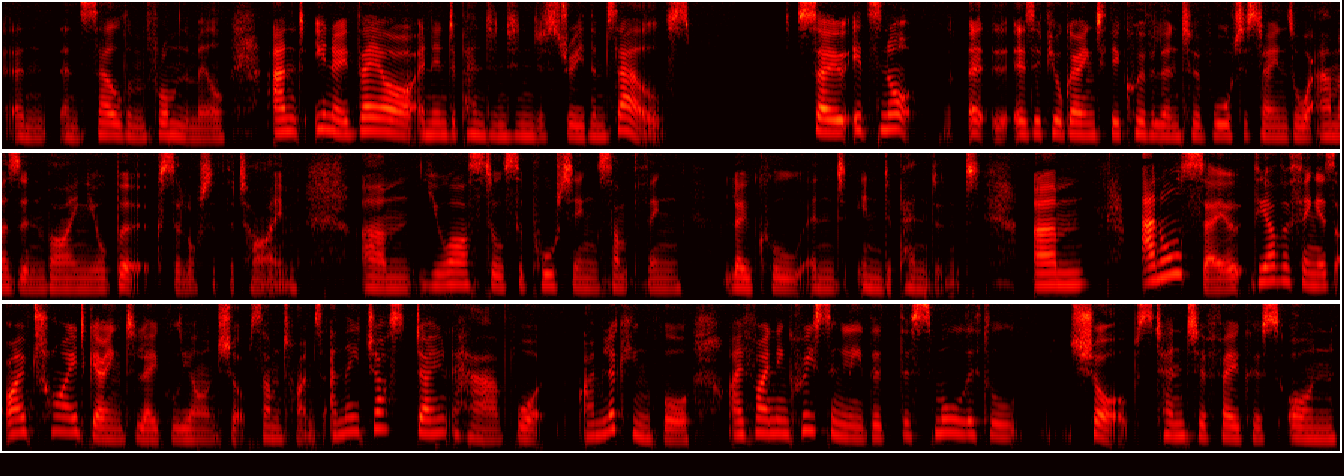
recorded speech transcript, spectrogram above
and and sell them from the mill and you know they are an independent industry themselves so it's not uh, as if you're going to the equivalent of Waterstones or Amazon buying your books a lot of the time. Um, you are still supporting something local and independent. Um, and also, the other thing is, I've tried going to local yarn shops sometimes, and they just don't have what I'm looking for. I find increasingly that the small little shops tend to focus on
